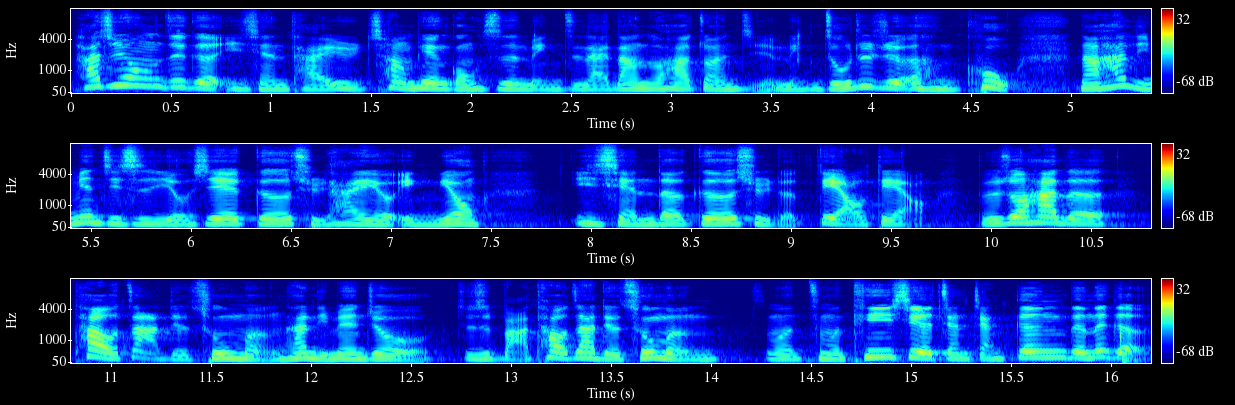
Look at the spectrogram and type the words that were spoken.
他就用这个以前台语唱片公司的名字来当做他专辑的名字，我就觉得很酷。然后它里面其实有些歌曲，它也有引用以前的歌曲的调调，比如说他的《套炸就出门》，它里面就就是把《套炸就出门》什么什么 T 恤讲讲跟的那个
